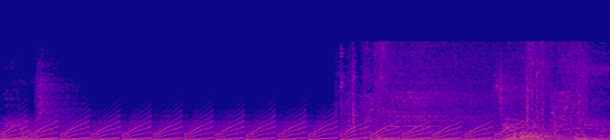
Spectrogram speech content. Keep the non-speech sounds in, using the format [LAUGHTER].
meters. Zero meters.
